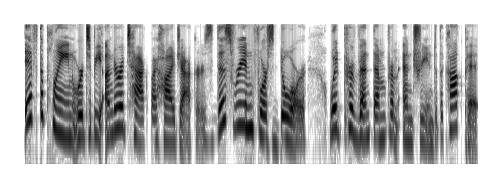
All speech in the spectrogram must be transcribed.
If the plane were to be under attack by hijackers, this reinforced door would prevent them from entry into the cockpit.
